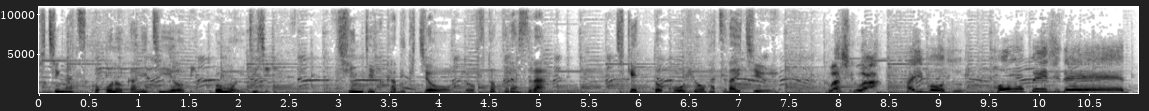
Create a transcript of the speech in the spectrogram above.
7月9日日曜日午後1時。新宿歌舞伎町ロフトプラスワンチケット好評発売中。詳しくは、ハイボーズホームページで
